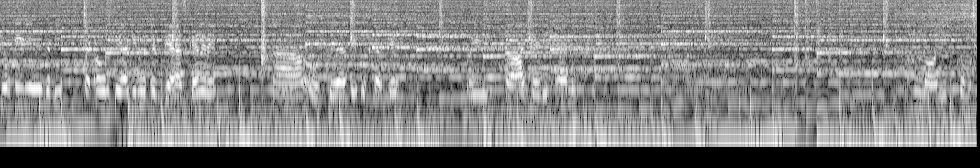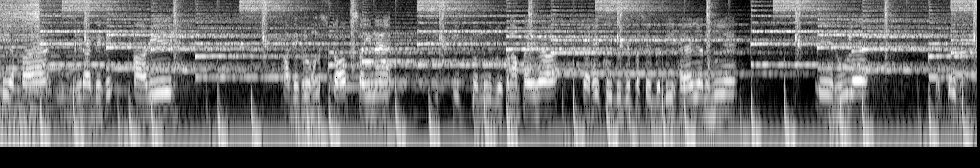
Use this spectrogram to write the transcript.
ਕਿਉਂਕਿ ਇਹ ਗੱਡੀ ਪੈਟਰੋਲ ਤੇ ਆ, ਜਿਹਨੂੰ ਇੱਥੇ ਗੈਸ ਕਹਿੰਦੇ ਨੇ। ਉਸ ਤੇ ਆ ਤੇ ਇਸ ਕਰਕੇ ਕੋਈ ਆਵਾਜ਼ ਤੇ ਵੀ ਹੈ ਨਹੀਂ। ਲੋ ਜੀ, ਘੁੰਮ ਕੇ ਆਪਾਂ ਜਿਹੜਾ ਦੇਖ ਆ ਗਏ। ਆ ਦੇਖ ਲਓ, ਹੁਣ ਸਟਾਪ ਸਾਈਨ ਹੈ। ਇੱਥੇ ਤੁਹਾਨੂੰ ਰੁਕਣਾ ਪਏਗਾ, ਚਾਹੇ ਕੋਈ ਦੂਜੇ ਪਾਸੇ ਗੱਡੀ ਹੈ ਜਾਂ ਨਹੀਂ ਹੈ। ਇਹ ਰੂਲ ਹੈ।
